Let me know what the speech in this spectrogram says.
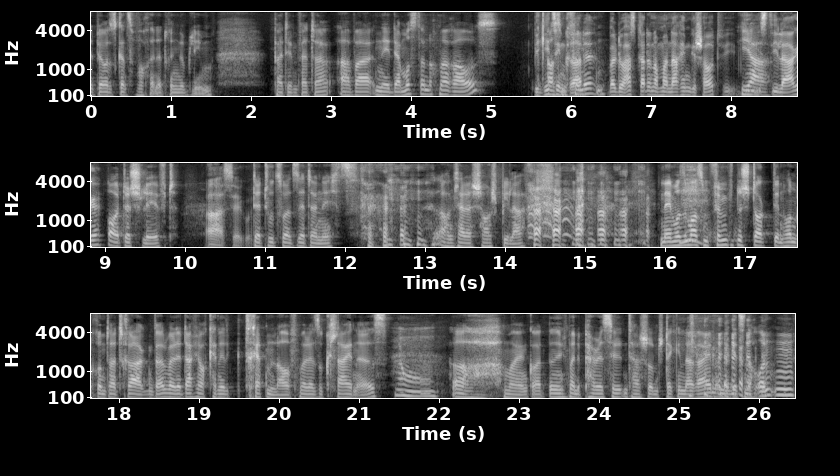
Ich bin auch das ganze Wochenende drin geblieben bei dem Wetter. Aber nee, der muss dann noch mal raus. Wie geht's ihm gerade? Weil du hast gerade noch mal nach ihm geschaut. Wie, wie ja. ist die Lage? Oh, der schläft. Ah, sehr gut. Der tut so, als hätte er nichts. auch ein kleiner Schauspieler. nee, muss immer aus dem fünften Stock den Hund runtertragen, dann, weil der darf ja auch keine Treppen laufen, weil er so klein ist. Oh. Oh, mein Gott. Dann nehme ich meine Paris Hilton Tasche und stecke ihn da rein und dann geht's nach unten.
